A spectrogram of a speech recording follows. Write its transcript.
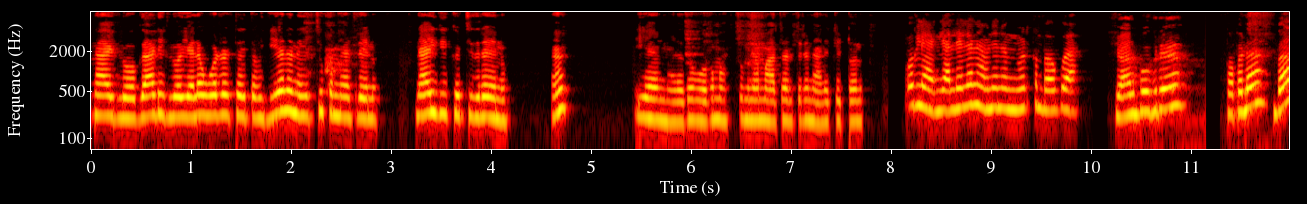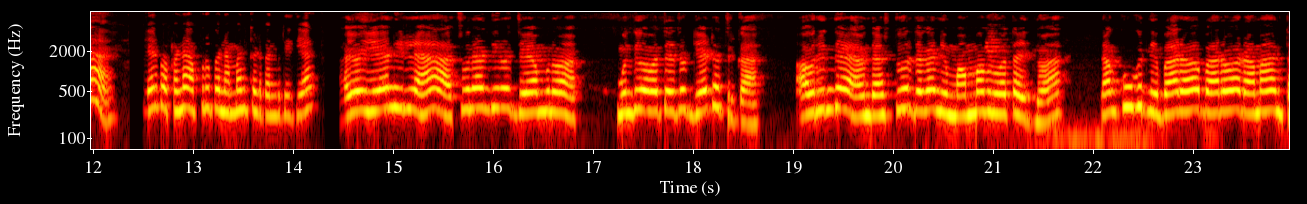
ನಾಯಿಗಳು ಗಾಡಿಗ್ಳು ಎಲ್ಲ ಓಡಾಡ್ತಾ ಇದ್ದಾವೆ ಏನನ್ನ ಹೆಚ್ಚು ಕಮ್ಮಿ ಆದ್ರೆ ಏನು? ನಾಯಿಗೆ ಕಚ್ಚಿದ್ರೆ ಏನು? ಹಾಂ? ಏನು ಮಾಡೋದು? ಹೋಗಮ್ಮ ಸುಮ್ಮನೆ ಮಾತಾಡ್ತೀರ ನಾಳೆ ಕೆಟ್ಟೋನು ಹೋಗ್ಲಿ ಹಂಗೆ ಅಲ್ಲೆಲ್ಲ ನಾವೇ ನಂಗೆ ನೋಡ್ಕೊಂಡ್ ಹೋಗುವ. ಯಾರು ಬೋಗ್ರೆ? ಪಾಪಣ್ಣ ಬಾ. ಏನು ಪಾಪಣ್ಣ ಅಪರೂಪ ನಮ್ಮನ ಕಡೆ ಬಂದ್ಬಿಟ್ಟಿದ್ಯಾ? ಅಯ್ಯೋ ಏನಿಲ್ಲ. ಸುನಾಂದಿರೋ ಜಯಮ್ಮನ ಮುಂದೆ ಓದ್ತಾ ಇದ್ರು ಗೇಟ್ ಹತ್ರಕ ಅವ್ರ ಹಿಂದೆ ಒಂದಷ್ಟು ದೂರದಾಗ ನಿಮ್ಮ ಮೊಮ್ಮಗನ ಓದ್ತಾ ಇದ್ನು? ನಂಗೆ ಕೂಗಿದ್ನಿ ಬಾರೋ ಬಾರೋ ರಾಮ ಅಂತ.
